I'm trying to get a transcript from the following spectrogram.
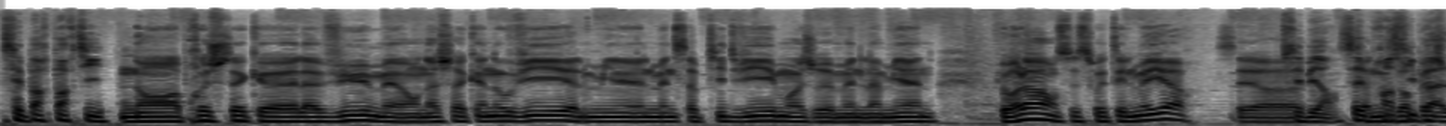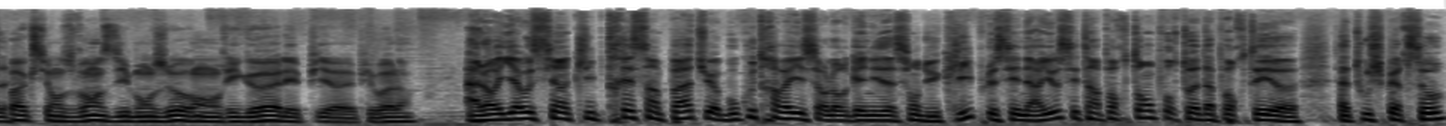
C'est pas reparti? Non, après je sais qu'elle a vu, mais on a chacun nos vies. Elle mène sa petite vie, moi je mène la mienne. Puis voilà, on s'est souhaité le meilleur. C'est euh, C'est bien, c'est ça le nous principal. empêche pas que si on se vend, on se dit bonjour, on rigole et puis euh, et puis voilà. Alors il y a aussi un clip très sympa, tu as beaucoup travaillé sur l'organisation du clip, le scénario, c'est important pour toi d'apporter euh, ta touche perso?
